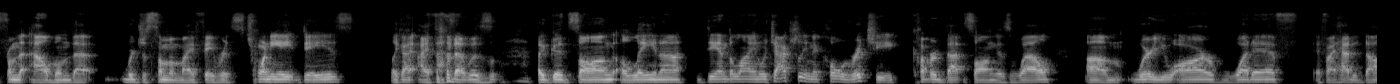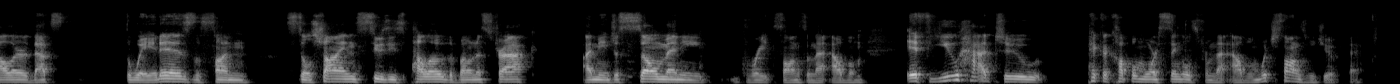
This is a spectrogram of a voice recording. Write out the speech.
from the album that were just some of my favorites 28 Days. Like, I, I thought that was a good song. Elena, Dandelion, which actually Nicole Richie covered that song as well. Um, Where You Are, What If, If I Had a Dollar, That's the Way It Is, The Sun Still Shines, Susie's Pillow, the bonus track. I mean, just so many great songs on that album. If you had to pick a couple more singles from that album, which songs would you have picked?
